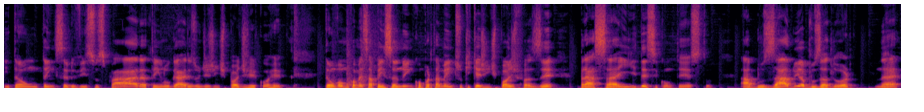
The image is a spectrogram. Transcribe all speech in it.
Então tem serviços para, tem lugares onde a gente pode recorrer. Então vamos começar pensando em comportamentos. O que, que a gente pode fazer para sair desse contexto abusado e abusador, né?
